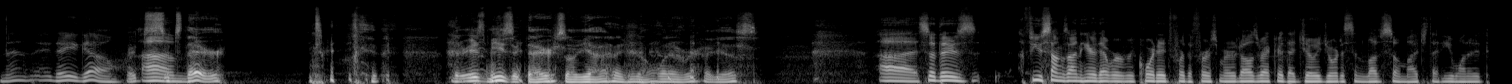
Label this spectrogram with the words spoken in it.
there- you go. it's Um, it's there. there is music there, so yeah, you know, whatever. I guess. Uh, so there's a few songs on here that were recorded for the first Murder Dolls record that Joey Jordison loves so much that he wanted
